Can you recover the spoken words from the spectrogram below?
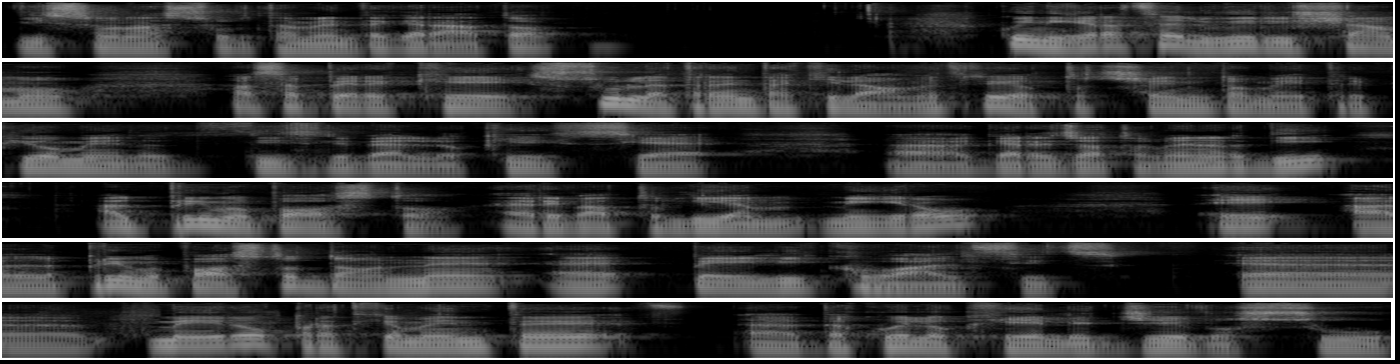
gli sono assolutamente grato. Quindi grazie a lui riusciamo a sapere che sulla 30 km, 800 metri più o meno di dislivello che si è uh, gareggiato venerdì, al primo posto è arrivato Liam Miro e al primo posto donne è Bailey Kowalczyk. Eh, Miro praticamente eh, da quello che leggevo su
